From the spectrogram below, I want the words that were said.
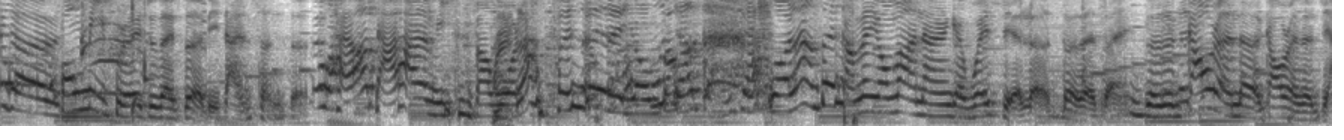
那个蜂蜜 Pray 就在这里单身的。所以我还要答他的名字吧？我让最想被拥抱，一下，我让最想被拥抱的男人给威胁了。对对对，就是高人的高人的家。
